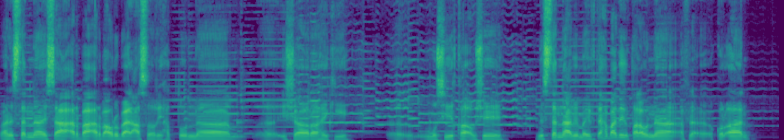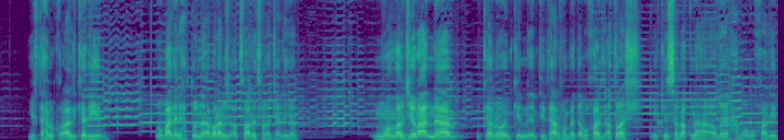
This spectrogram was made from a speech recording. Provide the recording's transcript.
فنستناه الساعة 4 4 وربع العصر يحطوا لنا آه، إشارة هيك آه، موسيقى أو شيء نستنى قبل ما يفتح. وبعدين يطلعوا لنا قرآن يفتح بالقرآن الكريم وبعدين يحطوا لنا برامج الأطفال نتفرج عليهم. والله جيراننا كانوا يمكن أنت بتعرفهم بيت أبو خالد الأطرش يمكن سبقنا الله يرحمه أبو خالد.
